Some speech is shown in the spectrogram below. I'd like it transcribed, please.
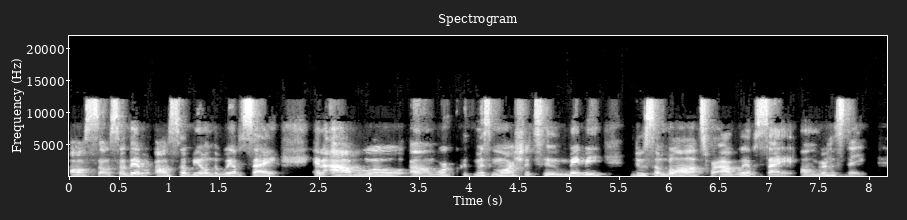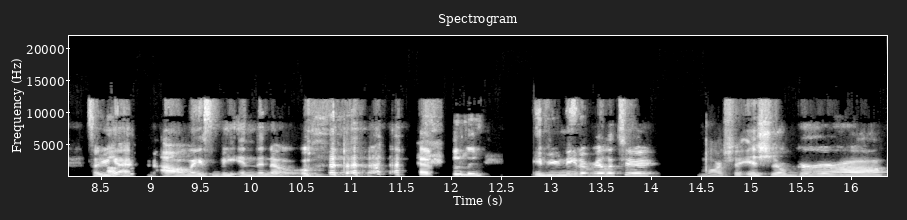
also. So that will also be on the website. And I will um, work with Miss Marsha to maybe do some blogs for our website on real estate. So you okay. guys can always be in the know. Absolutely. If you need a realtor, Marsha is your girl.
